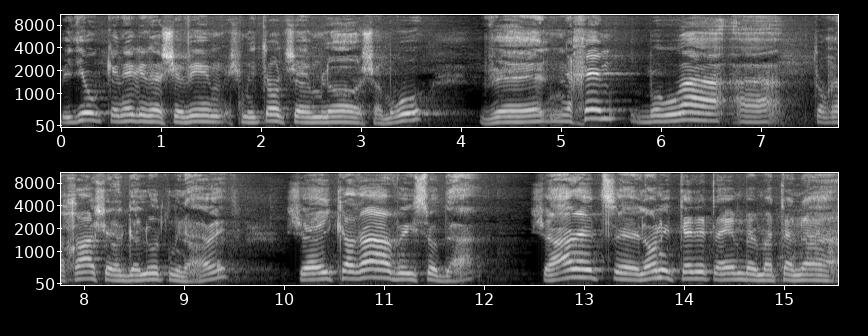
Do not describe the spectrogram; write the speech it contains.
בדיוק כנגד השבעים שמיטות שהם לא שמרו, ולכן ברורה התוכחה של הגלות מן הארץ, שעיקרה ויסודה, שהארץ לא ניתנת להם במתנה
